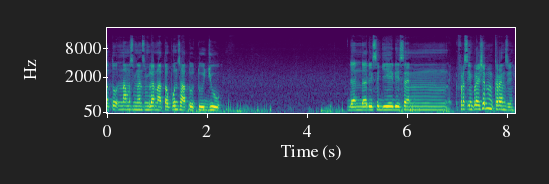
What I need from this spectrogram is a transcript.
1699 ataupun 17 Dan dari segi desain first impression keren sih.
